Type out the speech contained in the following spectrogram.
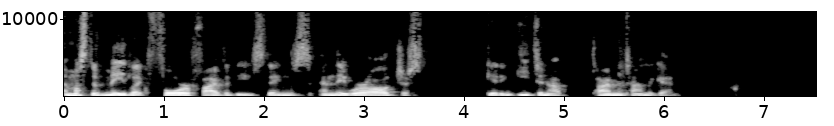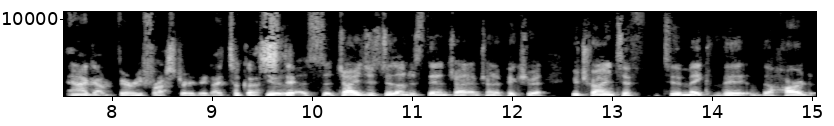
I must have made like four or five of these things and they were all just getting eaten up time and time again. And I got very frustrated. I took a You, stick. so, try just to understand. Try. I'm trying to picture it. You're trying to to make the the hard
